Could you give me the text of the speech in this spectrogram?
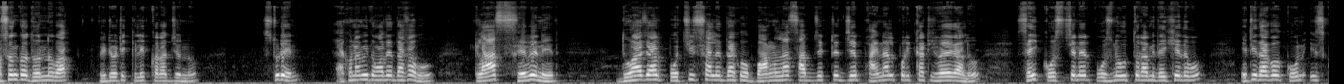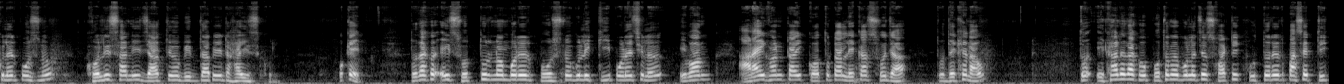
অসংখ্য ধন্যবাদ ভিডিওটি ক্লিক করার জন্য। স্টুডেন্ট, এখন আমি তোমাদের দেখাবো ক্লাস সেভেনের দু হাজার পঁচিশ সালের দেখো বাংলা সাবজেক্টের যে ফাইনাল পরীক্ষাটি হয়ে গেল, সেই কোশ্চেনের প্রশ্ন উত্তর আমি দেখিয়ে দেবো। এটি দেখো কোন স্কুলের প্রশ্ন? খলিসানি জাতীয় বিদ্যাপীঠ হাই স্কুল। ওকে, তো দেখো এই সত্তর নম্বরের প্রশ্নগুলি কি পড়েছিল এবং আড়াই ঘন্টায় কতটা লেখা সোজা? তো দেখে নাও। তো এখানে দেখো প্রথমে বলেছে সঠিক উত্তরের পাশে টিক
